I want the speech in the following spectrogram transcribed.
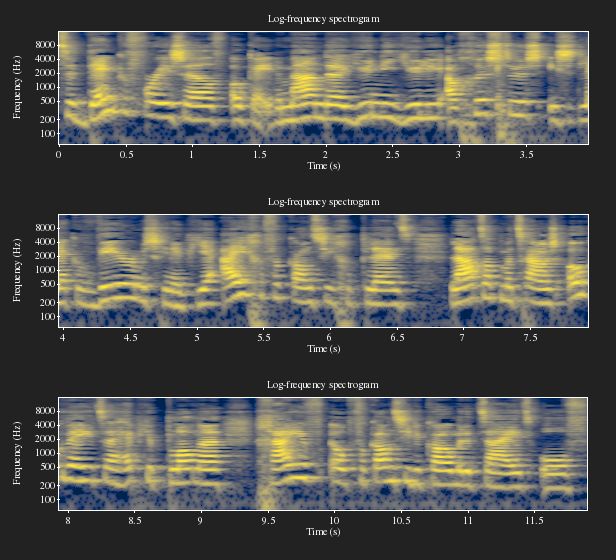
te denken voor jezelf: oké, de maanden juni, juli, augustus is het lekker weer. Misschien heb je je eigen vakantie gepland. Laat dat me trouwens ook weten. Heb je plannen? Ga je op vakantie de komende tijd? Of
